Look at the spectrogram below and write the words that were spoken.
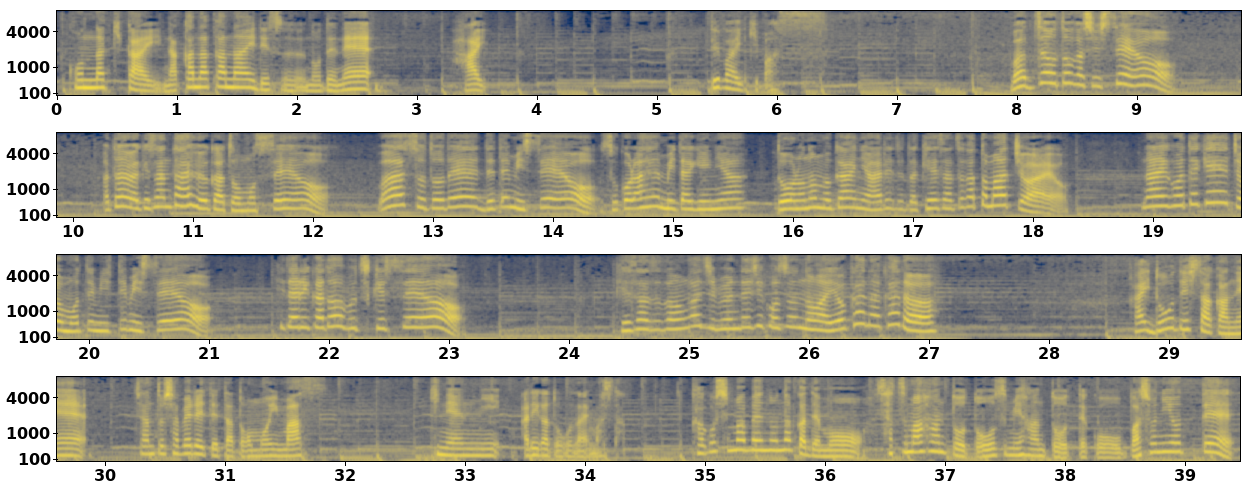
こんな機会なかなかないですのでね。はい。では行きます。わっざ音がしせよ。あたいは今朝台風かと思っせよ。わ、外で出てみせよ。そこらへん見たぎにゃ、道路の向かいに歩いてた警察が止まっちゃわよ。内語で警長持ってみてみせよ。左角をぶつけせよ。警察どんが自分で事故すんのはよかなかど。はい、どうでしたかねちゃんと喋れてたと思います。記念にありがとうございました。鹿児島弁の中でも薩摩半島と大隅半島ってこう場所によって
